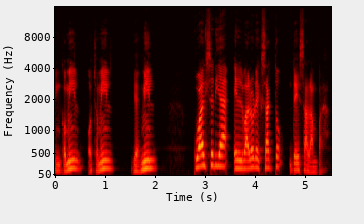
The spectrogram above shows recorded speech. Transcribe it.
5.000, 8.000, 10.000? ¿Cuál sería el valor exacto de esa lámpara?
